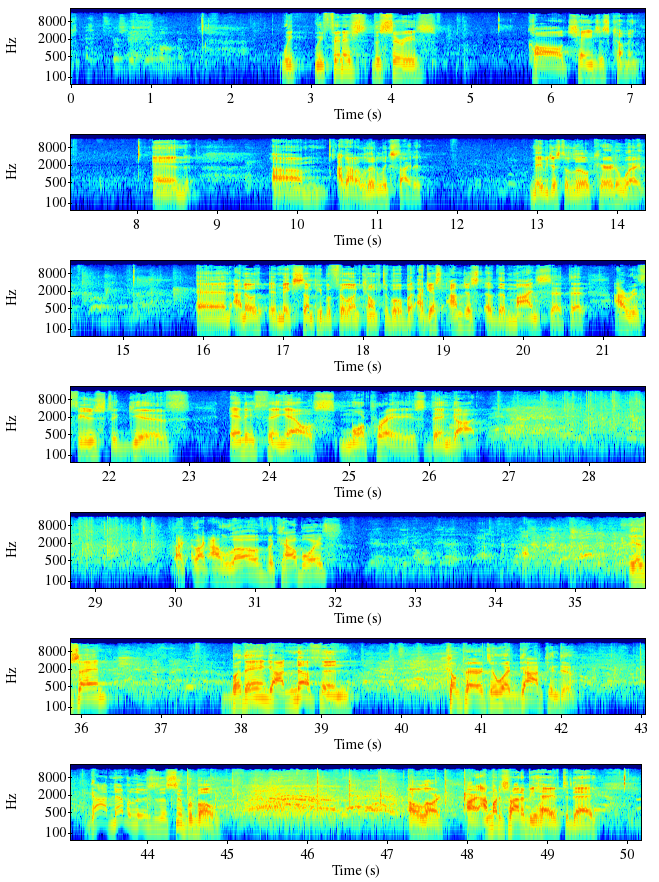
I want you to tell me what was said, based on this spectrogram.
We, we finished the series called Change is Coming, and um, I got a little excited, maybe just a little carried away. And I know it makes some people feel uncomfortable, but I guess I'm just of the mindset that I refuse to give anything else more praise than God. Like, like I love the Cowboys. I, you know what I'm saying? But they ain't got nothing compared to what God can do. God never loses a Super Bowl. Oh, Lord. All right, I'm going to try to behave today.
